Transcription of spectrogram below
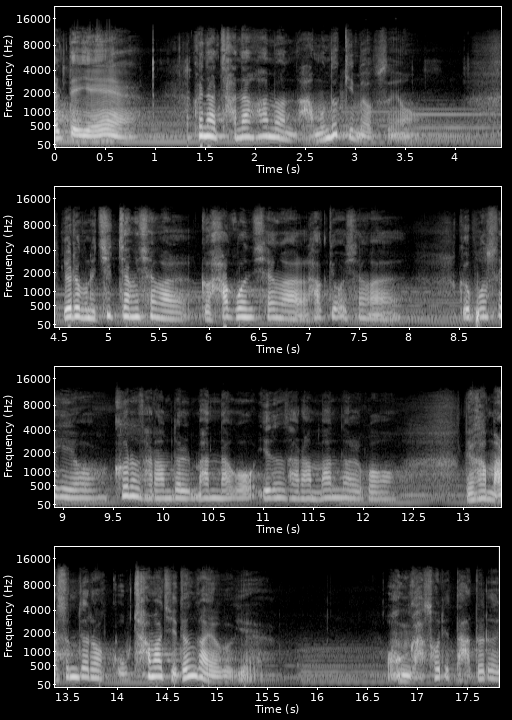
할 때에 그냥 찬양하면 아무 느낌이 없어요. 여러분의 직장 생활, 그 학원 생활, 학교 생활, 그 보세요. 그런 사람들 만나고 이런 사람 만나고 내가 말씀대로 꼭 참아지던가요, 그게. 온갖 소리 다 들어요.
